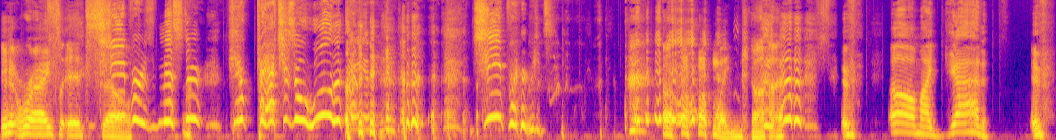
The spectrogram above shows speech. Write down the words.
It writes itself. Jeepers, mister! You Patches O'Houlihan! Jeepers! Oh my god. If- oh my god! If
